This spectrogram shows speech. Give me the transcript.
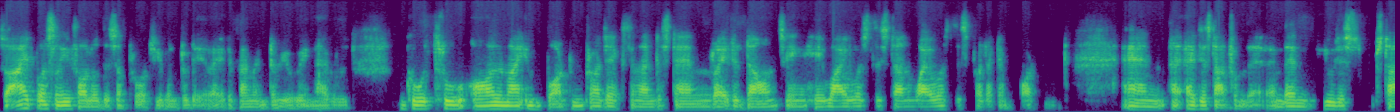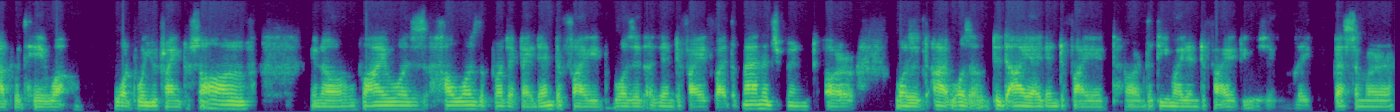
so I personally follow this approach even today, right? If I'm interviewing, I will go through all my important projects and understand, write it down, saying, hey, why was this done? Why was this project important? And I, I just start from there. And then you just start with, hey, what were you trying to solve? You know why was how was the project identified was it identified by the management or was it I was did I identify it or the team identify it using like customer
